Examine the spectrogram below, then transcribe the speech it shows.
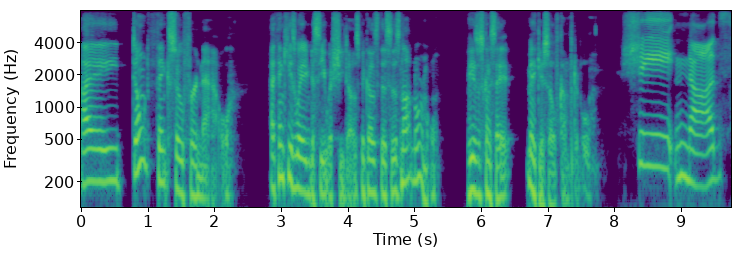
I don't think so for now. I think he's waiting to see what she does because this is not normal. He's just going to say, Make yourself comfortable. She nods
